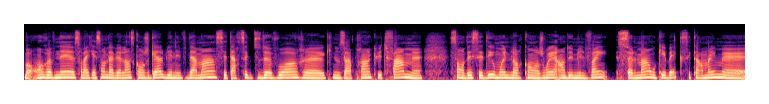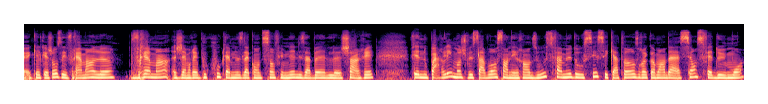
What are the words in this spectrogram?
Bon, on revenait sur la question de la violence conjugale, bien évidemment. Cet article du Devoir euh, qui nous apprend que huit femmes euh, sont décédées au moins de leur conjoint en 2020 seulement au Québec. C'est quand même euh, quelque chose. Et vraiment, là, vraiment, j'aimerais beaucoup que la ministre de la Condition féminine, Isabelle Charret, vienne nous parler. Moi, je veux savoir s'en est rendu où. Ce fameux dossier, ces 14 recommandations, ça fait deux mois.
